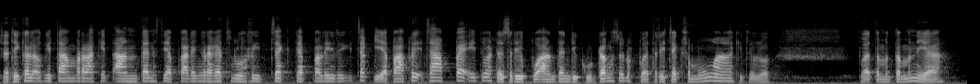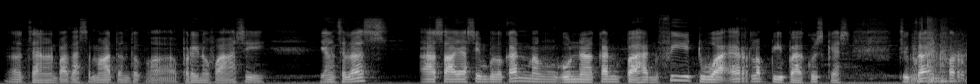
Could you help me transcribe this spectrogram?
Jadi kalau kita merakit anten setiap kali ngerakit seluruh recheck tiap kali recheck ya pabrik capek itu ada 1000 anten di gudang suruh buat recheck semua gitu loh. Buat teman-teman ya eh, jangan patah semangat untuk eh, berinovasi. Yang jelas saya simpulkan menggunakan bahan V2R lebih bagus guys. Juga infor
